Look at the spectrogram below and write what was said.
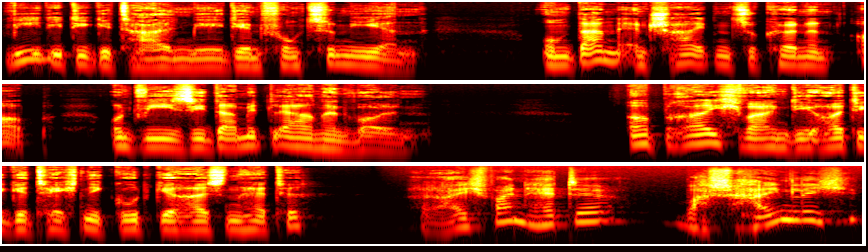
wie die digitalen Medien funktionieren, um dann entscheiden zu können, ob und wie sie damit lernen wollen. Ob Reichwein die heutige Technik gut geheißen hätte? Reichwein hätte wahrscheinlich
